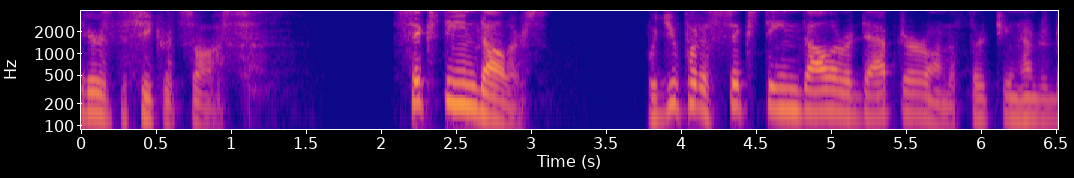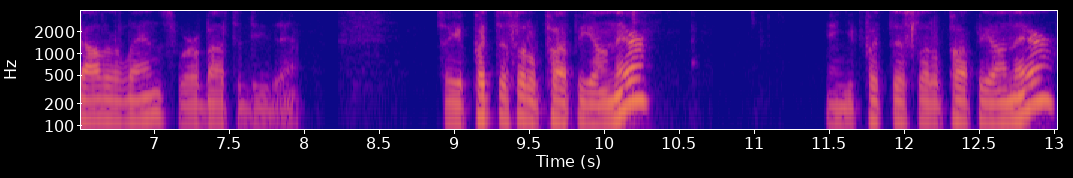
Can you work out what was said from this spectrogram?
Here's the secret sauce. Sixteen dollars. Would you put a sixteen dollar adapter on a thirteen hundred dollar lens? We're about to do that. So you put this little puppy on there, and you put this little puppy on there,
